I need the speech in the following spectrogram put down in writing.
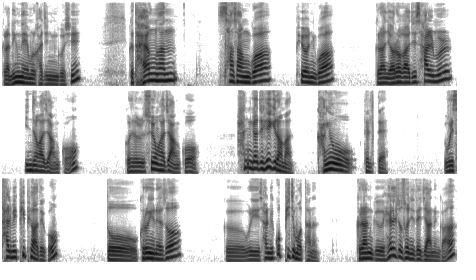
그런 닉네임을 가진 것이 그 다양한 사상과 표현과 그러한 여러 가지 삶을 인정하지 않고 그것을 수용하지 않고 한 가지 핵이라만 강요될 때 우리 삶이 피폐화되고 또 그로 인해서 그 우리 삶이 꽃피지 못하는 그러한 그 헬조선이 되지 않은가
